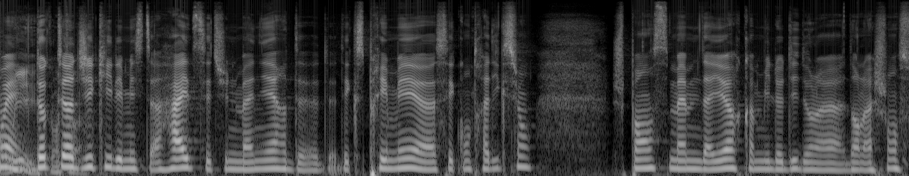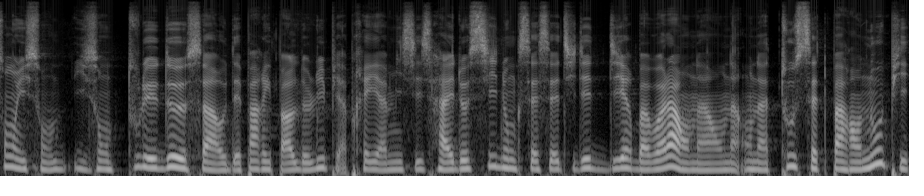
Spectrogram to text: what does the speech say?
ouais, oui, Dr Jekyll et Mr Hyde, c'est une manière de- de- d'exprimer euh, ces contradictions. Je pense même d'ailleurs, comme il le dit dans la, dans la chanson, ils sont, ils sont tous les deux ça. Au départ, il parle de lui, puis après il y a Mrs Hyde aussi. Donc c'est cette idée de dire, bah voilà, on a, on a, on a tous cette part en nous. Puis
